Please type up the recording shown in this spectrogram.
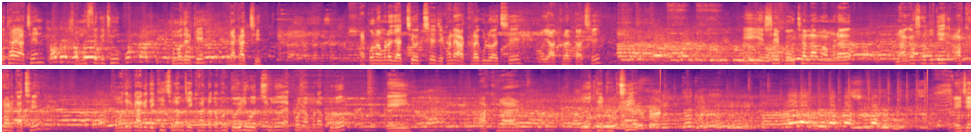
কোথায় আছেন? সমস্ত কিছু তোমাদেরকে দেখাচ্ছি। এখন আমরা যাচ্ছি হচ্ছে যেখানে আখড়াগুলো আছে ওই আখড়ার কাছে। এই এসে পৌঁছালাম আমরা নাগা সাধুদের আখড়ার কাছে। তোমাদেরকে আগে দেখিয়েছিলাম যে এখানটা তখন তৈরি হচ্ছিল, এখন আমরা পুরো এই আখড়ার মধ্যে ঢুকছি। এই যে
